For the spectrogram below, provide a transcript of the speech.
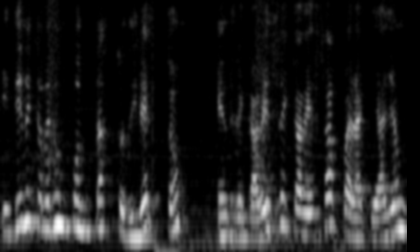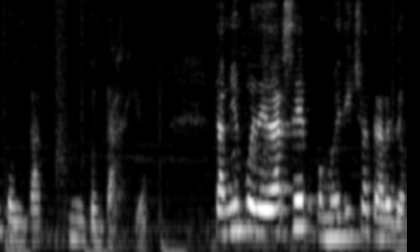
y tiene que haber un contacto directo entre cabeza y cabeza para que haya un contagio. También puede darse, como he dicho, a través de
